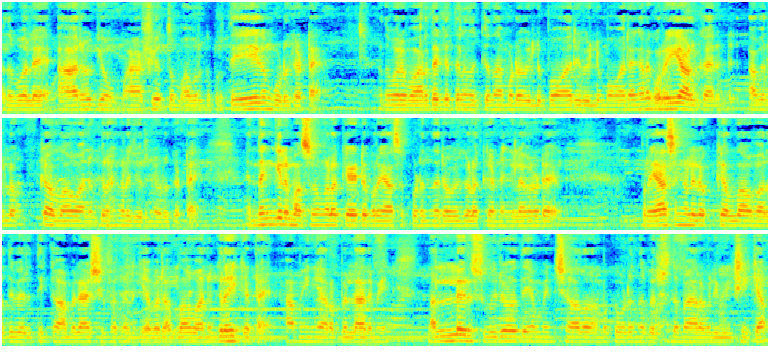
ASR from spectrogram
അതുപോലെ ആരോഗ്യവും ആഫ്യത്വം അവർക്ക് പ്രത്യേകം കൊടുക്കട്ടെ. അതുപോലെ വാർദ്ധക്യത്തിൽ നിൽക്കുന്ന നമ്മുടെ വല്ലുപ്പമാർ വല്ലുമ്മമാർ അങ്ങനെ കുറേ ആൾക്കാരുണ്ട്. അവരിലൊക്കെ അള്ളാഹു അനുഗ്രഹങ്ങൾ ചൊരിഞ്ഞു കൊടുക്കട്ടെ. എന്തെങ്കിലും അസുഖങ്ങളൊക്കെ ആയിട്ട് പ്രയാസപ്പെടുന്ന രോഗികളൊക്കെ ഉണ്ടെങ്കിൽ അവരുടെ പ്രയാസങ്ങളിലൊക്കെ അള്ളാഹു അറുതി വരുത്തി കാമലാഷിഫ നൽകി അവർ അള്ളാഹു അനുഗ്രഹിക്കട്ടെ. അമീൻ യാ റബ്ബല്ലാലമീൻ നല്ലൊരു സൂര്യോദയം ഇൻഷാല നമുക്ക് ഇവിടുന്ന് പരിശുദ്ധമായ അറമിൽ വീക്ഷിക്കാം.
